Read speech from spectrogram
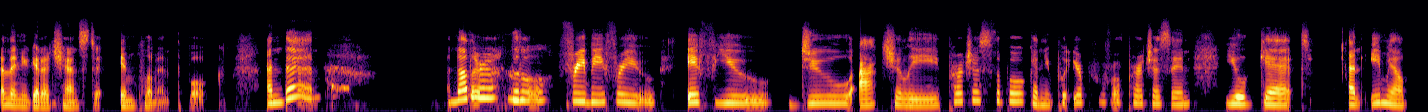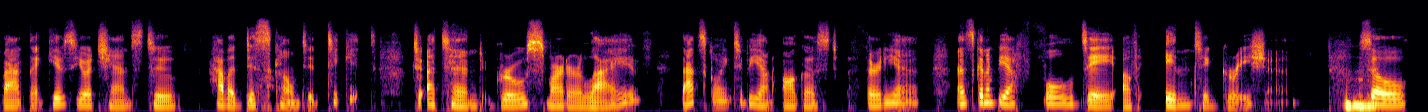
and then you get a chance to implement the book. And then another little freebie for you if you do actually purchase the book and you put your proof of purchase in, you'll get an email back that gives you a chance to have a discounted ticket to attend Grow Smarter Live. That's going to be on August 30th. And it's going to be a full day of integration. Mm-hmm. So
